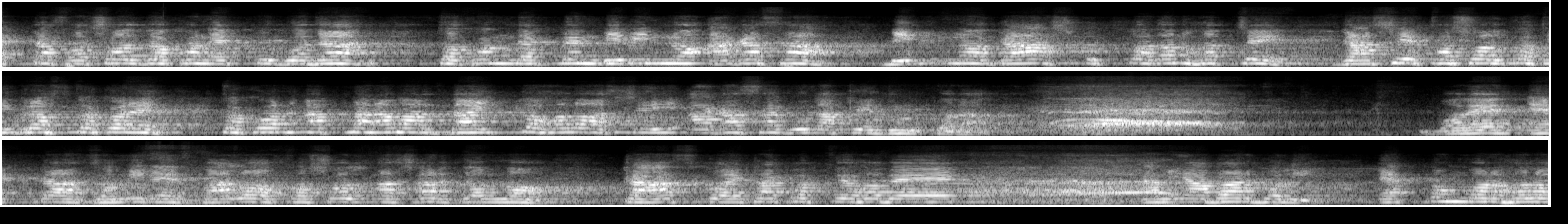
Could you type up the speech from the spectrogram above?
একটা ফসল যখন একটু গজান, তখন দেখবেন বিভিন্ন আগাছা বিভিন্ন গাছ উৎপাদন হচ্ছে, গাছে ফসল ক্ষতিগ্রস্ত করে, তখন আপনার আমার দায়িত্ব হলো সেই আগাছাগুলাকে দূর করা। বলেন, একটা জমিনে ভালো ফসল আসার জন্য কাজ কয়টা করতে হবে? আমি আবার বলি, এক নম্বর হলো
